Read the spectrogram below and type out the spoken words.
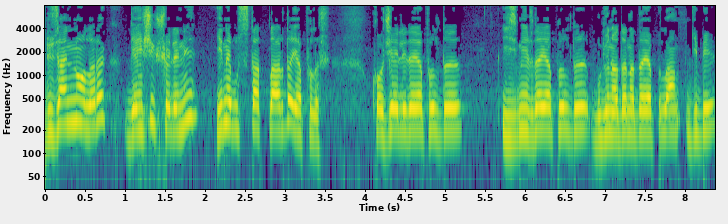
düzenli olarak gençlik şöleni yine bu statlarda yapılır. Kocaeli'de yapıldı, İzmir'de yapıldı, bugün Adana'da yapılan gibi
